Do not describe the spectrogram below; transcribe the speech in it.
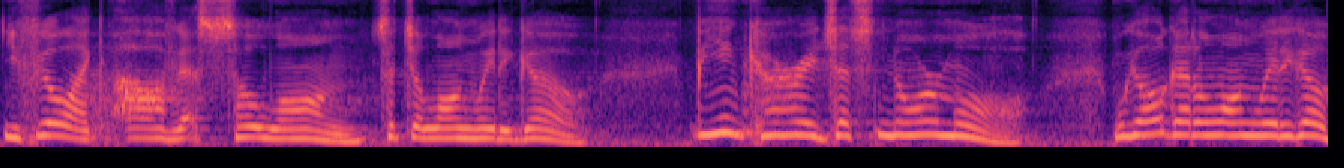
you feel like, oh, I've got so long, such a long way to go. Be encouraged. That's normal. We all got a long way to go.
